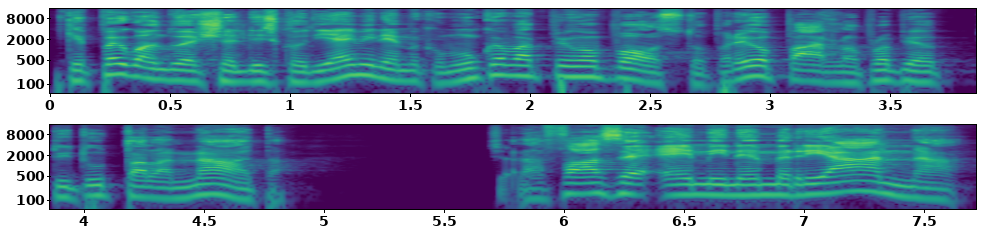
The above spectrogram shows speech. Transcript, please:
Che poi quando esce il disco di Eminem comunque va al primo posto, però io parlo proprio di tutta l'annata. Cioè la fase Eminem Rihanna.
